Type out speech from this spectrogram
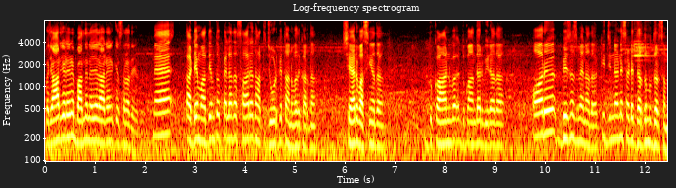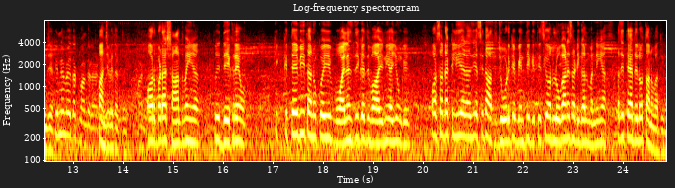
ਬਾਜ਼ਾਰ ਜਿਹੜੇ ਨੇ ਬੰਦ ਨਜ਼ਰ ਆ ਰਹੇ ਨੇ ਕਿਸ ਤਰ੍ਹਾਂ ਦੇਖਦੇ ਹੋ ਮੈਂ ਤੁਹਾਡੇ ਮਾਧਿਅਮ ਤੋਂ ਪਹਿਲਾਂ ਤਾਂ ਸਾਰਿਆਂ ਦਾ ਹੱਥ ਜੋੜ ਕੇ ਧੰਨਵਾਦ ਕਰਦਾ ਸ਼ਹਿਰ ਵਾਸੀਆਂ ਦਾ ਦੁਕਾਨ ਵ- ਦੁਕਾਨਦਾਰ ਵੀਰਾਂ ਦਾ ਔਰ ਬਿਜ਼ਨਸਮੈਨਾਂ ਦਾ ਕਿ ਜਿਨ੍ਹਾਂ ਨੇ ਸਾਡੇ ਦਰਦ ਨੂੰ ਦਰਦ ਸਮਝਿਆ ਕਿੰਨੇ ਵਜੇ ਤੱਕ ਬੰਦ ਰਹਿਣਾ 5 ਵਜੇ ਤੱਕ ਦੇ ਔਰ ਬੜਾ ਸ਼ਾਂਤਮਈ ਆ ਤੁਸੀਂ ਦੇਖ ਰਹੇ ਹੋ ਕਿ ਕਿਤੇ ਵੀ ਤੁਹਾਨੂੰ ਕੋਈ ਵਾਇਲੈਂਸ ਦੀ ਕੋਈ ਆਵਾਜ਼ ਨਹੀਂ ਆਈ ਹੋਊਗੀ ਔਰ ਸਾਡਾ ਕਲੀਅਰ ਹੈ ਜੀ ਅਸੀਂ ਤਾਂ ਹੱਥ ਜੋੜ ਕੇ ਬੇਨਤੀ ਕੀਤੀ ਸੀ ਔਰ ਲੋਕਾਂ ਨੇ ਸਾਡੀ ਗੱਲ ਮੰਨੀ ਆ। ਅਸੀਂ ਤਹਿ ਦਿਲੋਂ ਧੰਨਵਾਦੀ ਹਾਂ।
